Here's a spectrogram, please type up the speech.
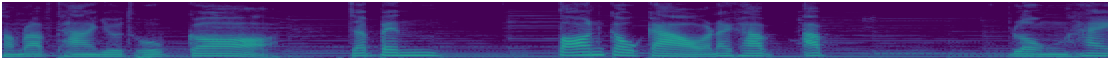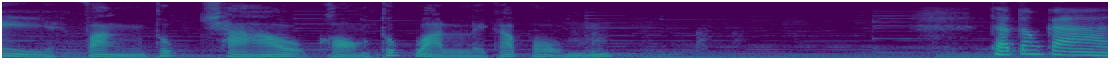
สำหรับทาง YouTube ก็จะเป็นตอนเก่าๆนะครับ อัพลงให้ฟังทุกเช้าของทุกวันเลยครับผม ถ้าต้องการ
